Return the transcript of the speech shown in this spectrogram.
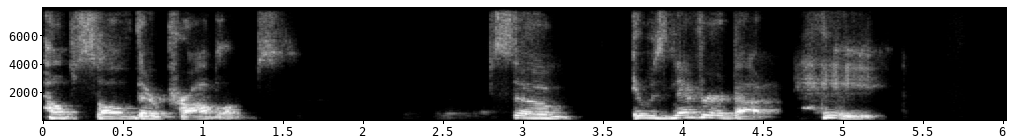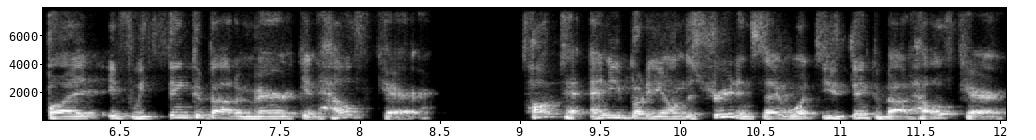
help solve their problems. So it was never about hate. But if we think about American healthcare, talk to anybody on the street and say, What do you think about healthcare?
